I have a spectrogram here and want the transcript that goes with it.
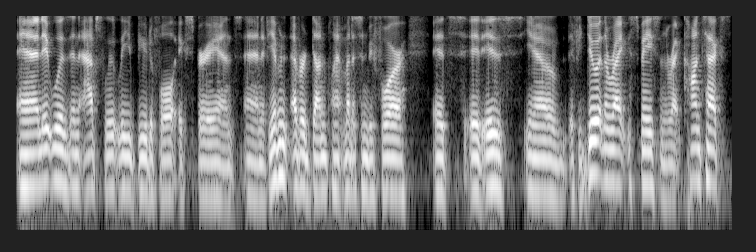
And it was an absolutely beautiful experience. And if you haven't ever done plant medicine before, it's it is you know if you do it in the right space in the right context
